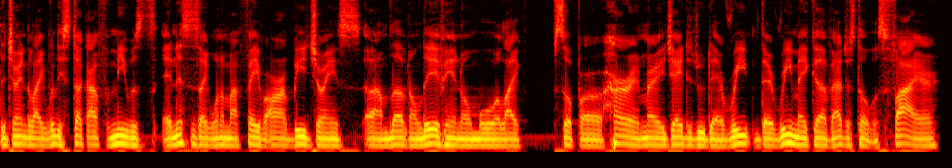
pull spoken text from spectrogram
the joint that like really stuck out for me was, and this is like one of my favorite R and B joints. Um, Love Don't Live Here No More. Like, so for her and Mary J to do that re their remake of, it, I just thought it was fire.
